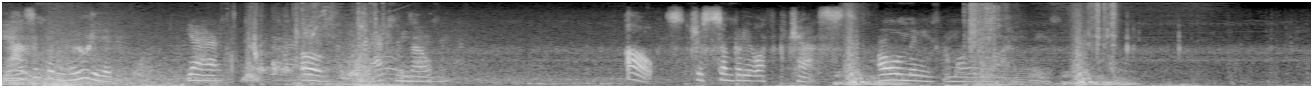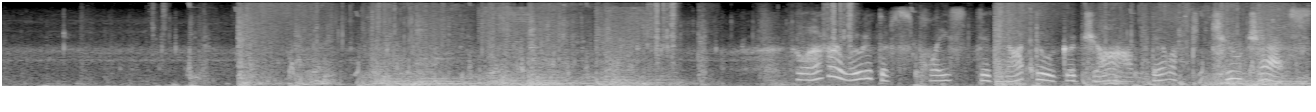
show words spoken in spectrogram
It hasn't been looted. Yeah. Oh, actually No. Oh, it's just somebody left a chest. All minis. I'm on a lot, Whoever looted this place did not do a good job. They left two chests.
